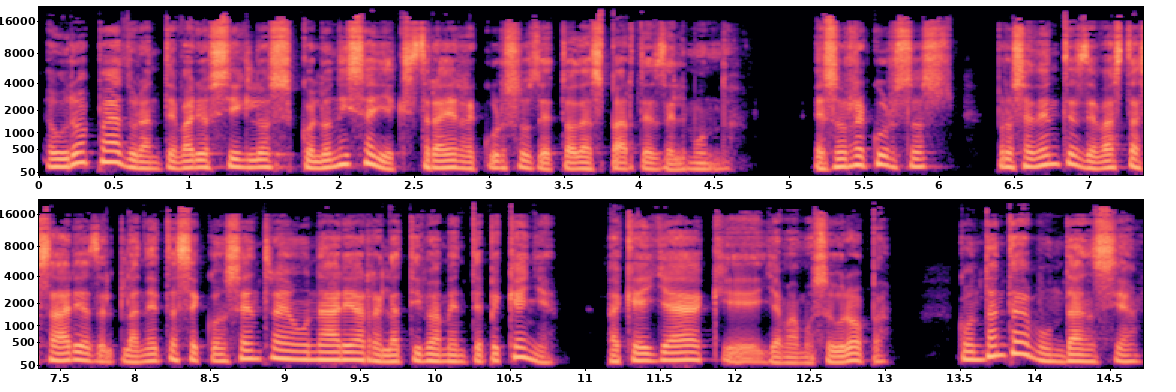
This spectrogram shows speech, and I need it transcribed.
Europa durante varios siglos coloniza y extrae recursos de todas partes del mundo. Esos recursos, procedentes de vastas áreas del planeta, se concentran en un área relativamente pequeña, aquella que llamamos Europa. Con tanta abundancia,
